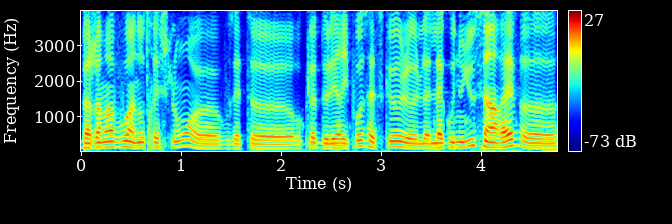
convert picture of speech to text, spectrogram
Benjamin, vous, un autre échelon, euh, vous êtes euh, au club de l'Héripos. Est-ce que le- la, la Gounouillou, c'est un rêve euh,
